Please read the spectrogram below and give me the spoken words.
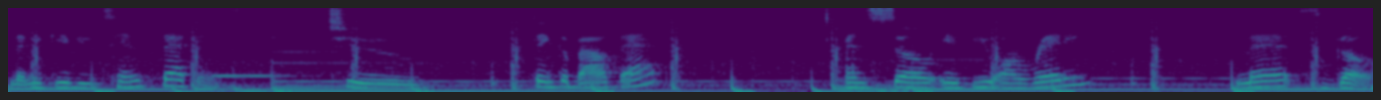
Let me give you 10 seconds to think about that. And so, if you are ready, let's go.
